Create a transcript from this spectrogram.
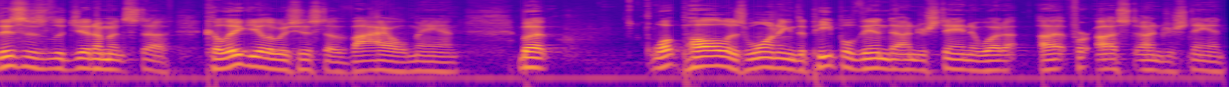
this is legitimate stuff. Caligula was just a vile man. But what Paul is wanting the people then to understand and what uh, for us to understand.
